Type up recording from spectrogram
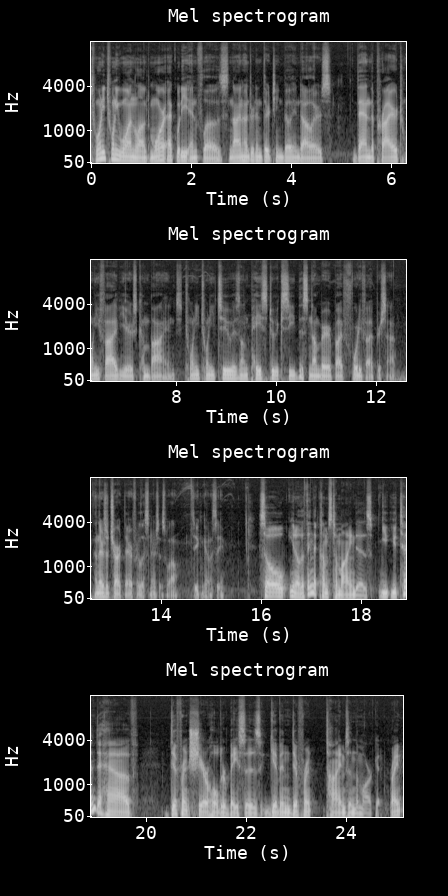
2021 logged more equity inflows, $913 billion, than the prior 25 years combined. 2022 is on pace to exceed this number by 45%. And there's a chart there for listeners as well, so you can kind of see. So, you know, the thing that comes to mind is you, you tend to have different shareholder bases given different times in the market, right?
